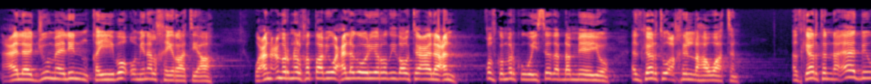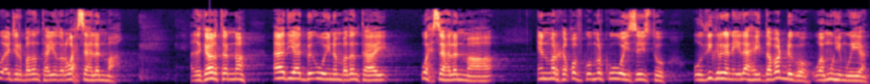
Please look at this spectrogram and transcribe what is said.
calaa jumalin qaybo min alkhayraati ah wa can cumar bn alkhaaabi waxaa laga wariyey radi allahu tacaala canh qofka markuu weysada dhammeeyo adkaartuu akhrin lahaa waatan. Adkaartanna aad bay u ajir badan tahay iyadoona wax sahlan maaha. Adkaartanna aad iyo aad bay u weynan badan tahay wax sahlan maaha. In marka qofku markuu weysaysto uu dikrigan ilaahay daba dhigo waa muhiim weeyaan.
